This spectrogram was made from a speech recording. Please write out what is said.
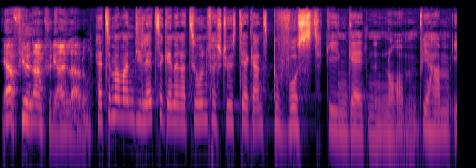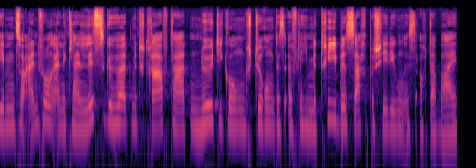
Ja, vielen Dank für die Einladung. Herr Zimmermann, die letzte Generation verstößt ja ganz bewusst gegen geltende Normen. Wir haben eben zur Einführung eine kleine Liste gehört mit Straftaten, Nötigung, Störung des öffentlichen Betriebes, Sachbeschädigung ist auch dabei.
